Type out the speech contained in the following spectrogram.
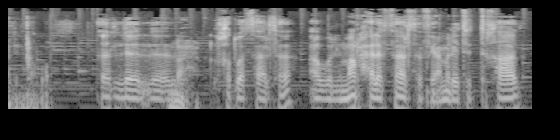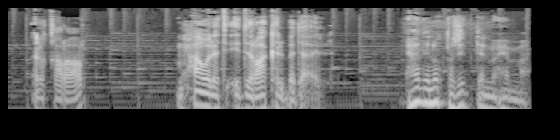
هذه الموضوع ال- ال- لاحق. الخطوة الثالثة أو المرحلة الثالثة في عملية اتخاذ القرار محاولة إدراك البدائل. هذه نقطة جدا مهمة.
